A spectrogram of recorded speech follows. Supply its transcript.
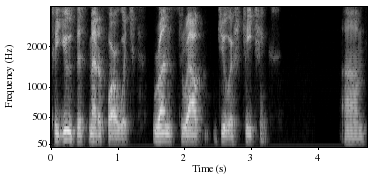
to use this metaphor, which runs throughout Jewish teachings. Um,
